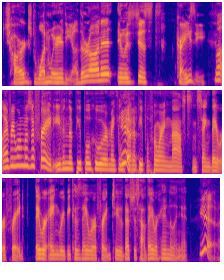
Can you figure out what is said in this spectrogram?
charged one way or the other on it. It was just crazy. Well, everyone was afraid, even the people who were making fun of people for wearing masks and saying they were afraid. They were angry because they were afraid too. That's just how they were handling it. Yeah.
